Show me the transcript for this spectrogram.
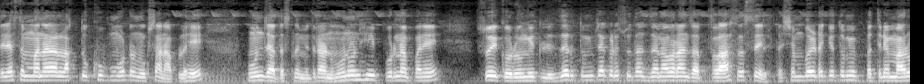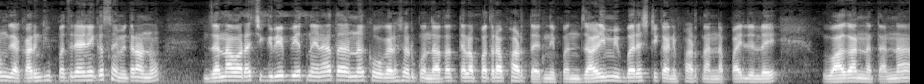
तरी असं मनाला लागतं खूप मोठं नुकसान आपलं हे होऊन जात असतं मित्रांनो. म्हणून ही पूर्णपणे सोय करून घेतली. जर तुमच्याकडे सुद्धा जनावरांचा त्रास असेल तर शंभर टक्के तुम्ही पत्रे मारून घ्या. कारण की पत्र्याने कसं आहे मित्रांनो जनावराची ग्रीप येत नाही ना आता नख वगैरे सरकून जातात त्याला पत्रा फाडता येत नाही. पण जाळी मी बऱ्याच ठिकाणी फाडताना पाहिलेलं आहे. वाघांना त्यांना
